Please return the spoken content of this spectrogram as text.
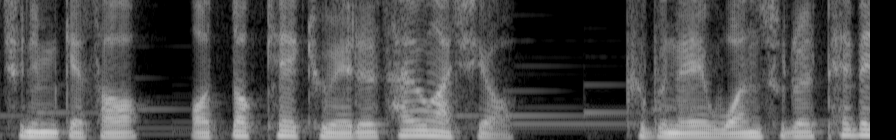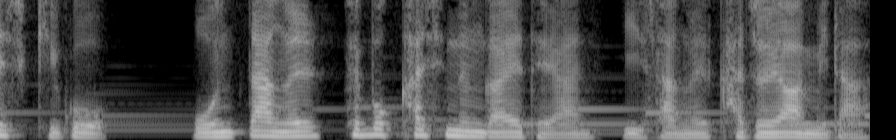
주님께서 어떻게 교회를 사용하시어 그분의 원수를 패배시키고 온 땅을 회복하시는가에 대한 이상을 가져야 합니다.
